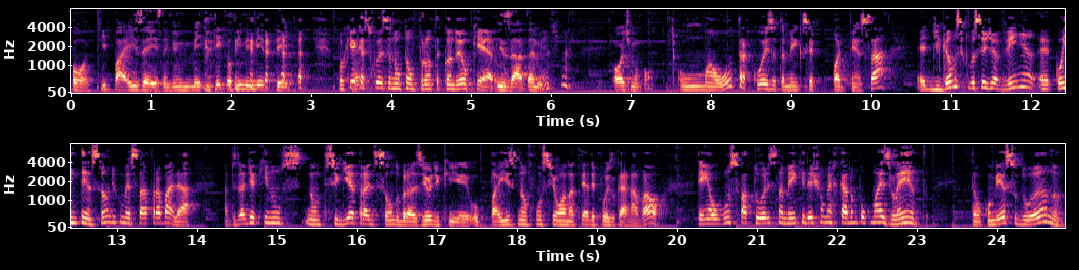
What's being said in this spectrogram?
pô, que país é esse? né? Em que, que eu vim me meter? Por que, que as coisas não estão prontas quando eu quero? Exatamente. Ótimo ponto. Uma outra coisa também que você pode pensar é, digamos que você já venha é, com a intenção de começar a trabalhar. Apesar de aqui não, não seguir a tradição do Brasil de que o país não funciona até depois do carnaval, tem alguns fatores também que deixam o mercado um pouco mais lento. Então, começo do ano,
